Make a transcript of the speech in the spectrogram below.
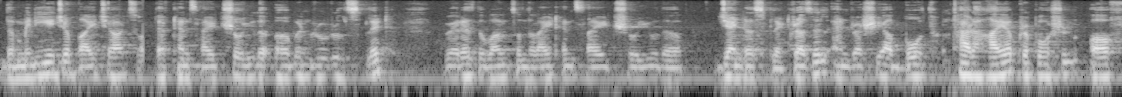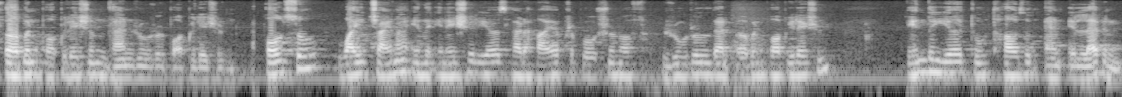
The miniature pie charts on the left hand side show you the urban-rural split, whereas the ones on the right hand side show you the gender split. Brazil and Russia both had a higher proportion of urban population than rural population. Also, while China in the initial years had a higher proportion of rural than urban population, in the year 2011,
